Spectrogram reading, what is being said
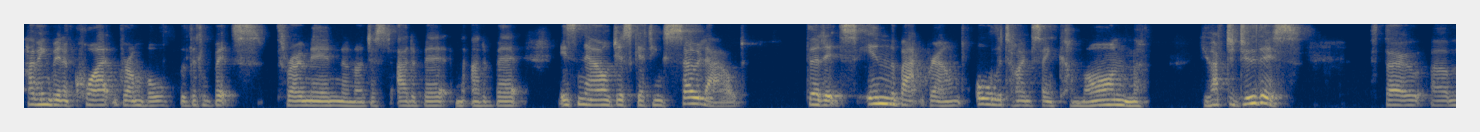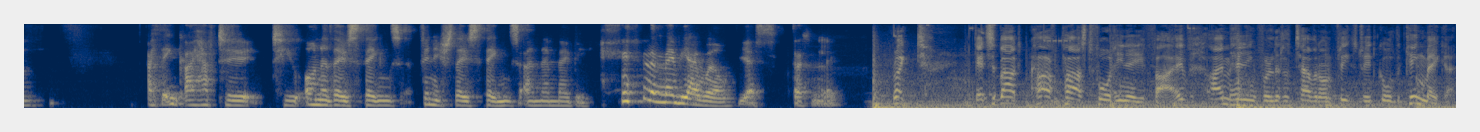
having been a quiet grumble with little bits thrown in, and I just add a bit and add a bit, is now just getting so loud that it's in the background all the time saying, Come on, you have to do this. So um, I think I have to to honor those things, finish those things, and then maybe, then maybe I will. Yes, definitely. Right. It's about half past 1485. I'm heading for a little tavern on Fleet Street called the Kingmaker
